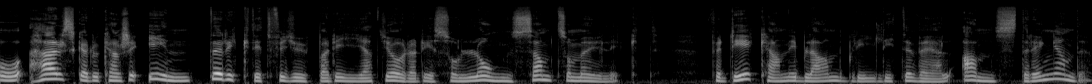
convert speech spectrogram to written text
Och här ska du kanske inte riktigt fördjupa dig i att göra det så långsamt som möjligt. för det kan ibland bli lite väl ansträngande.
